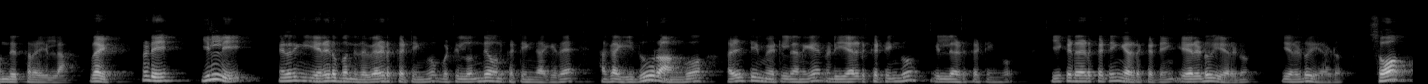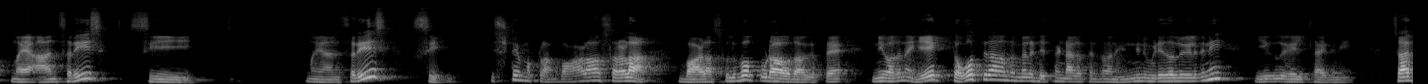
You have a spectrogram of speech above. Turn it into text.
ಒಂದೇ ಥರ ಇಲ್ಲ. ರೈಟ್, ನೋಡಿ, ಇಲ್ಲಿ ಹೇಳಿದಂಗೆ ಎರಡು ಬಂದಿದ್ದಾವೆ ಎರಡು ಕಟ್ಟಿಂಗು ಬಟ್ ಇಲ್ಲಿ ಒಂದೇ ಕಟ್ಟಿಂಗ್ ಆಗಿದೆ. ಹಾಗಾಗಿ ಇದು ರಾಂಗು ಅಲ್ಟಿಮೇಟ್ಲಿ ನನಗೆ ನೋಡಿ ಎರಡು ಕಟ್ಟಿಂಗು ಇಲ್ಲಿ ಎರಡು ಕಟ್ಟಿಂಗು ಈ ಕಡೆ ಎರಡು ಕಟ್ಟಿಂಗ್ ಎರಡು ಕಟ್ಟಿಂಗ್ ಎರಡು ಎರಡು ಎರಡು ಎರಡು. So my answer is C my answer is C ಇಷ್ಟೇ ಮಕ್ಕಳ, ಭಾಳ ಸರಳ, ಭಾಳ ಸುಲಭ ಕೂಡ ಹೌದಾಗುತ್ತೆ. ನೀವು ಅದನ್ನು ಹೇಗೆ ತಗೋತೀರಾ ಅನ್ನೋದ್ರ ಮೇಲೆ ಡಿಪೆಂಡ್ ಆಗುತ್ತೆ ಅಂತ ನಾನು ಹಿಂದಿನ ವಿಡಿಯೋದಲ್ಲೂ ಹೇಳಿದ್ದೀನಿ ಈಗಲೂ ಹೇಳ್ತಾ ಇದ್ದೀನಿ. ಸರ್,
